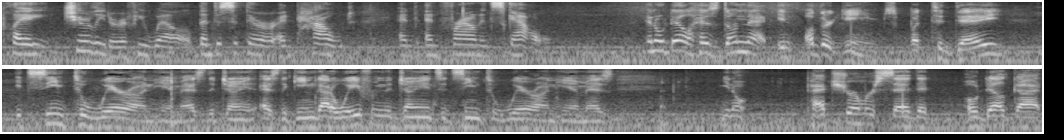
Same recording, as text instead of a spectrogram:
play cheerleader, if you will, than to sit there and pout and, and frown and scowl. And Odell has done that in other games, but today it seemed to wear on him as the giant as the game got away from the Giants. It seemed to wear on him as you know. Pat Shurmur said that Odell got.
